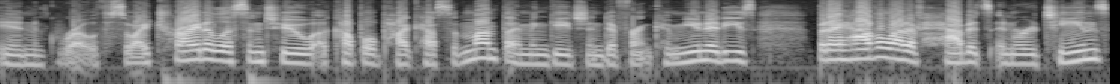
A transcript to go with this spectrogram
in growth. So I try to listen to a couple podcasts a month. I'm engaged in different communities, but I have a lot of habits and routines.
